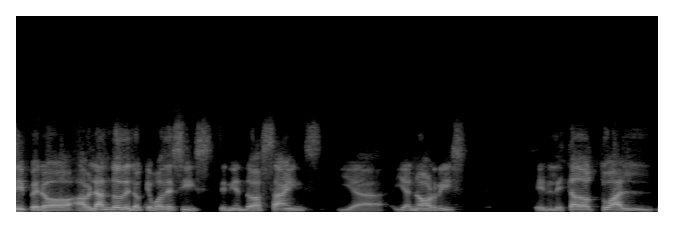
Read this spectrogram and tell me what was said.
Sí, pero hablando de lo que vos decís, teniendo a Sainz y a, Norris, en el estado actual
